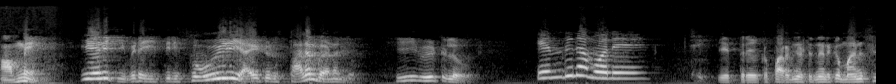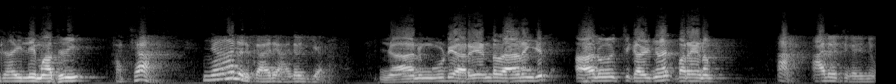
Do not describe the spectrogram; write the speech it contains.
അമ്മേ എനിക്കിവിടെ ഇത്തിരി സൂര്യായിട്ടൊരു സ്ഥലം വേണമല്ലോ ഈ വീട്ടിലോ? എന്തിനാ മോനെ? ഇത്രയൊക്കെ പറഞ്ഞിട്ട് നിനക്ക് മനസ്സിലായില്ലേ മാധവി? അച്ഛാ ഞാനൊരു കാര്യം ആലോചിക്കാം ഞാനും കൂടി അറിയേണ്ടതാണെങ്കിൽ ആലോചിച്ചു കഴിഞ്ഞാൽ പറയണം. ആ ആലോചിച്ചു കഴിഞ്ഞു.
